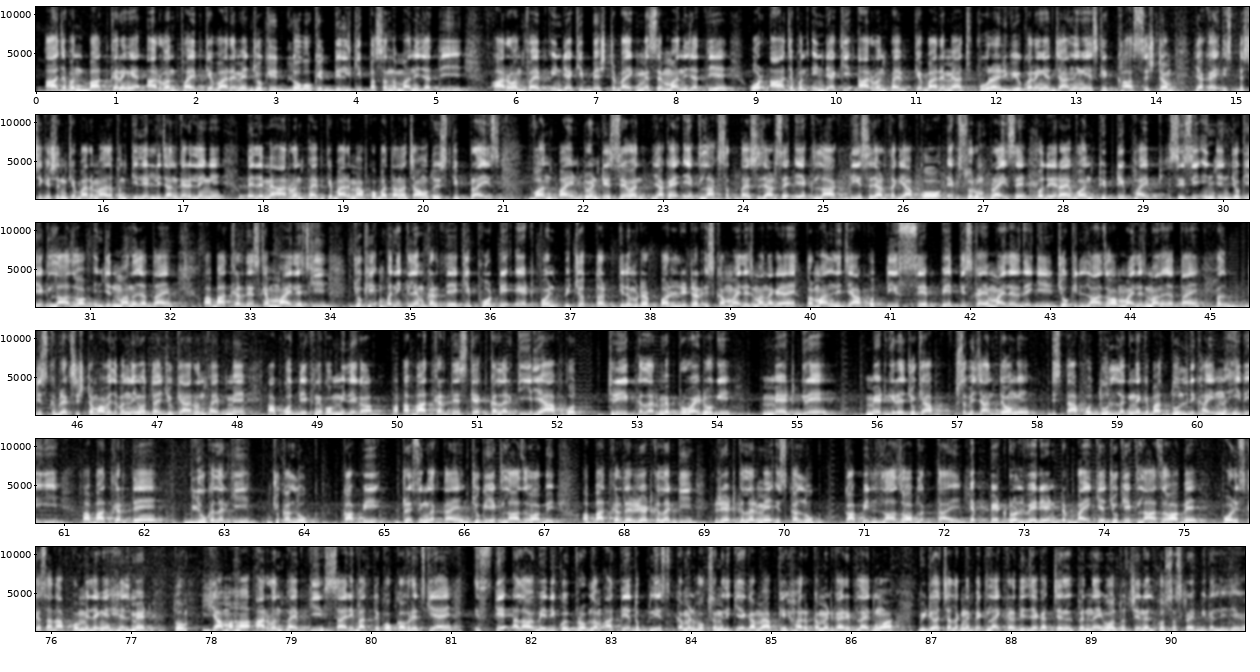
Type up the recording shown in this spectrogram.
आज अपन बात करेंगे आर वन फाइव के बारे में, जो कि लोगों के दिल की पसंद मानी जाती है। आर वन फाइव इंडिया की बेस्ट बाइक में से मानी जाती है और आज अपन इंडिया की आर वन फाइव के बारे में आज पूरा रिव्यू करेंगे, जानेंगे इसके खास सिस्टम या कहीं स्पेसिफिकेशन के बारे में आज अपन क्लियरली जानकारी लेंगे। पहले मैं आर वन फाइव के बारे में आपको बताना चाहूँ तो इसकी price one point twenty seven या कहीं एक लाख सत्ताईस हज़ार से एक लाख तीस हज़ार तक ये आपको एक शोरूम प्राइस है। वो दे रहा है one fifty five c c engine जो कि एक लाजवाब इंजन माना जाता है। अब बात करते हैं इसके माइलेज की, जो कि कंपनी क्लेम करती है कि फोर्टी एट पॉइंट पिचहत्तर किलोमीटर पर लीटर इसका माइलेज माना गया है। पर मान लीजिए आपको तीस से पैंतीस का ये माइलेज देगी, जो कि लाजवाब माइलेज माना जाता है। पर डिस्क ब्रेक सिस्टम अवेलेबल नहीं होता है, जो कि आर में आपको देखने को मिलेगा। अब बात करते हैं इसके कलर की। ये आपको थ्री कलर में प्रोवाइड होगी मेट ग्रे मेट ग्रे जो कि आप सभी जानते होंगे, जिस पे आपको धूल लगने के बाद धूल दिखाई नहीं देगी। अब बात करते हैं ब्लू कलर की, जो का लुक काफ़ी ड्रेसिंग लगता है, जो कि एक लाजवाब है। अब बात करते हैं रेड कलर की। रेड कलर में इसका लुक काफ़ी लाजवाब लगता है। ये पेट्रोल वेरिएंट बाइक है, जो कि एक लाजवाब है, और इसके साथ आपको मिलेंगे हेलमेट तो यामाहा आर वन फाइव की सारी बातें को कवरेज किया है। इसके अलावा भी यदि कोई प्रॉब्लम आती है तो प्लीज़ कमेंट बॉक्स में लिखिएगा। मैं आपकी हर कमेंट का रिप्लाई दूँगा। वीडियो अच्छा लगने पे एक लाइक कर दीजिएगा। चैनल पे नए हो तो चैनल को सब्सक्राइब भी कर लीजिएगा।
